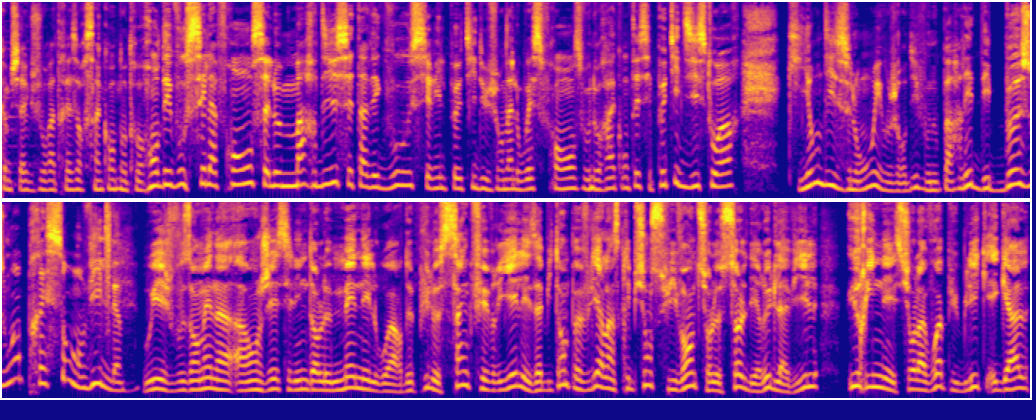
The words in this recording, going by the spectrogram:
Comme chaque jour à 13h50, notre rendez-vous c'est la France. Et le mardi, c'est avec vous, Cyril Petit du journal Ouest France. Vous nous racontez ces petites histoires qui en disent long. Et aujourd'hui, vous nous parlez des besoins pressants en ville. Oui, je vous emmène à Angers, Céline, dans le Maine-et-Loire. Depuis le 5 février, les habitants peuvent lire l'inscription suivante sur le sol des rues de la ville. Uriner sur la voie publique égale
